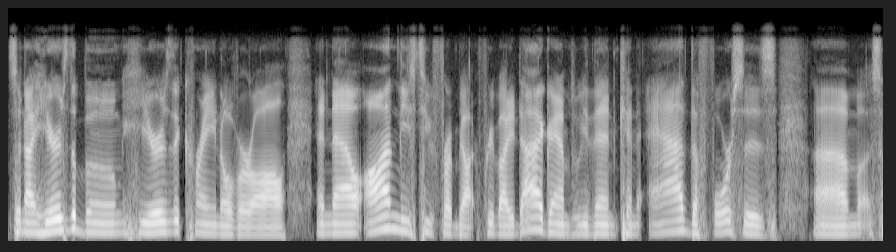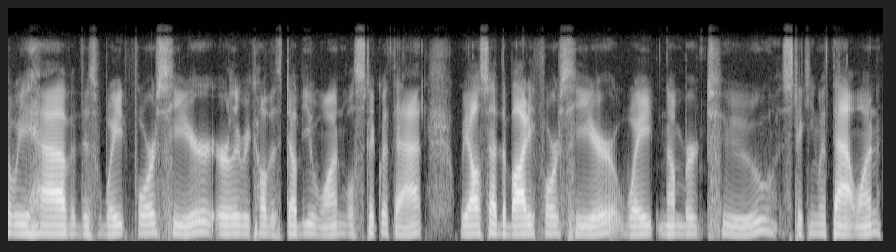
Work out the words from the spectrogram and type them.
So now here's the boom, here's the crane overall, and now on these two free body diagrams, we then can add the forces. Um, so we have this weight force here, earlier we called this W1, we'll stick with that. We also had the body force here, weight number two, sticking with that one.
